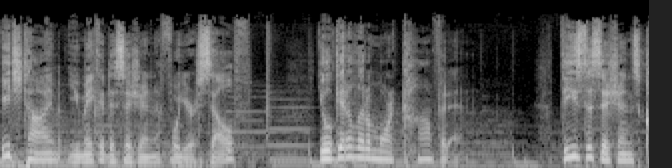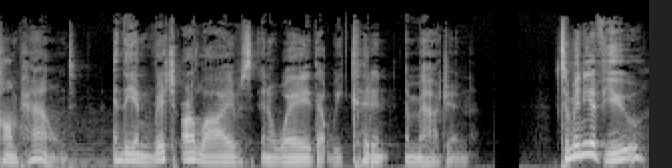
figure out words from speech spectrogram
Each time you make a decision for yourself, you'll get a little more confident. These decisions compound and they enrich our lives in a way that we couldn't imagine. To many of you,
